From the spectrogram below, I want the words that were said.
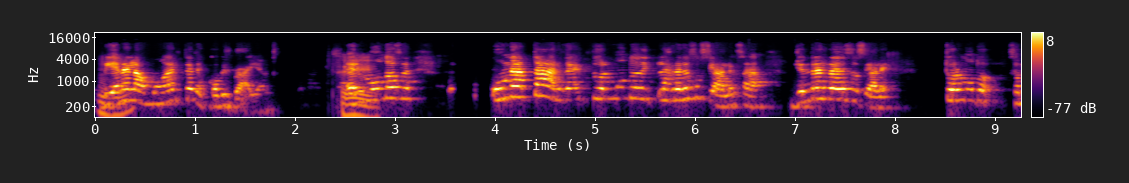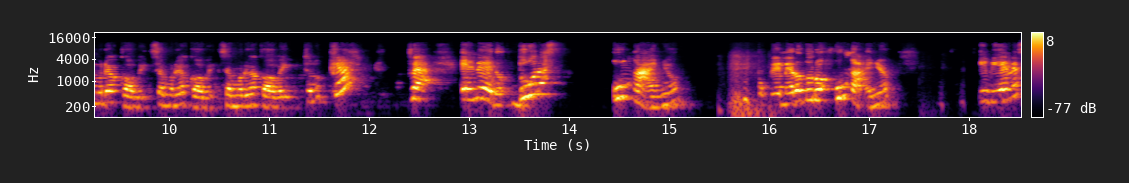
Viene la muerte de Kobe Bryant. Sí. El mundo, se- una tarde, todo el mundo, las redes sociales, o sea, yo entré en redes sociales, todo el mundo, se murió Kobe, se murió Kobe, se murió. Yo, ¿Qué? O sea, enero, duras un año, porque enero duró un año, y vienes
